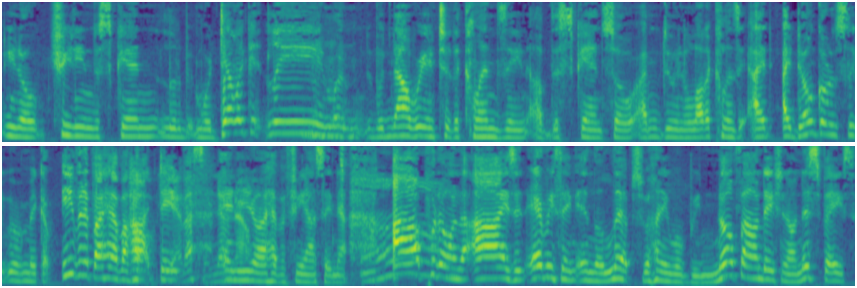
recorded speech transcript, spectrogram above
you know treating the skin a little bit more delicately, and but now we're into the cleansing of the skin. So I'm doing a lot of cleansing. I I don't go to sleep with makeup, even if I have a hot Oh, date. yeah, that's a and you know I have a fiance now. I'll put on the eyes and everything in the lips, but honey, will be no foundation on this face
